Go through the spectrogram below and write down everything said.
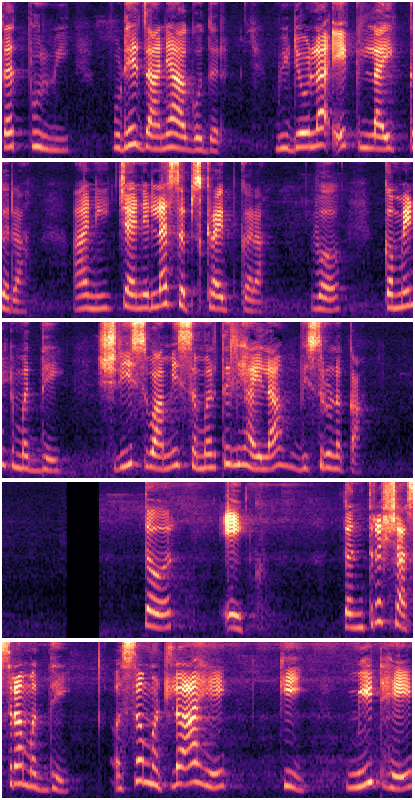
तत्पूर्वी पुढे जाण्याअगोदर व्हिडिओला एक लाईक करा आणि चॅनेलला सबस्क्राईब करा व कमेंटमध्ये श्री स्वामी समर्थ लिहायला विसरू नका. तर एक तंत्रशास्त्रामध्ये असं म्हटलं आहे की मीठ हे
